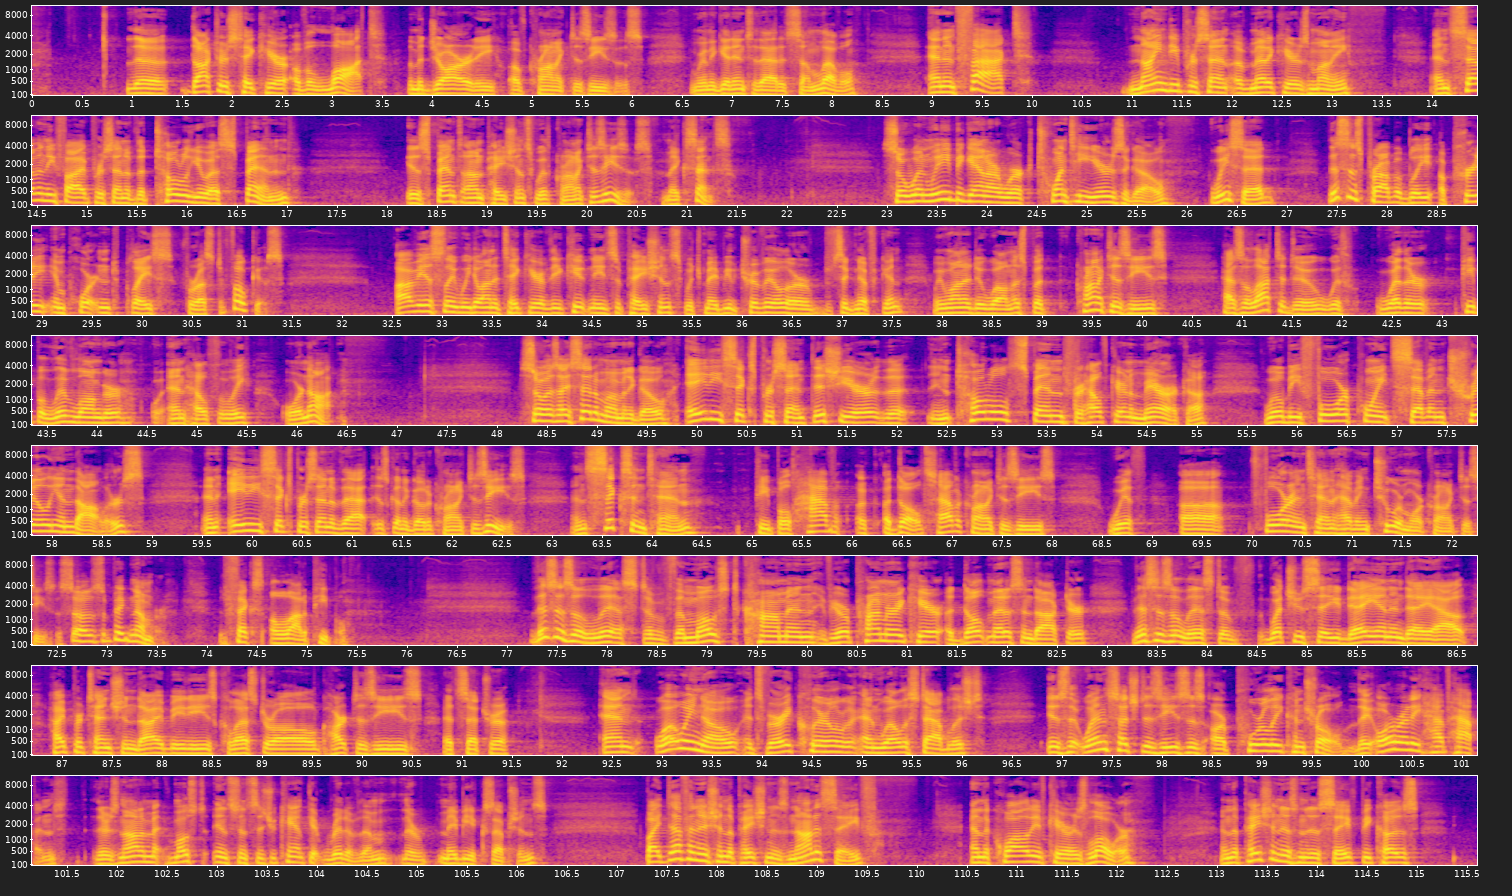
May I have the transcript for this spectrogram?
the doctors take care of a lot, the majority of chronic diseases. And we're going to get into that at some level. And in fact, 90% of Medicare's money and 75% of the total U.S. spend is spent on patients with chronic diseases. Makes sense. So when we began our work 20 years ago, we said this is probably a pretty important place for us to focus. Obviously, we don't want to take care of the acute needs of patients, which may be trivial or significant. We want to do wellness, but chronic disease has a lot to do with whether people live longer and healthily or not. So, as I said a moment ago, 86% this year, the total spend for healthcare in America will be $4.7 trillion, and 86% of that is going to go to chronic disease. And 6 in 10 people have, uh, adults have a chronic disease, with uh, 4 in 10 having two or more chronic diseases. So it's a big number. It affects a lot of people. This is a list of the most common, if you're a primary care adult medicine doctor, this is a list of what you see day in and day out hypertension, diabetes, cholesterol, heart disease, etc. And what we know, it's very clear and well established, is that when such diseases are poorly controlled, they already have happened. There's not a, most instances you can't get rid of them. There may be exceptions. By definition, the patient is not as safe, and the quality of care is lower and the patient isn't as safe because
